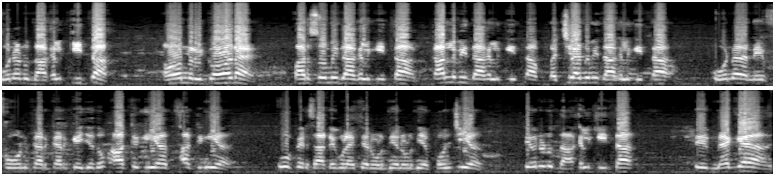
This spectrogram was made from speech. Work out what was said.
ਉਹਨਾਂ ਨੂੰ ਦਾਖਲ ਕੀਤਾ। ਔਨ ਰਿਕਾਰਡ ਹੈ, ਪਰਸੋਂ ਵੀ ਦਾਖਲ ਕੀਤਾ ਕੱਲ ਵੀ ਦਾਖਲ ਕੀਤਾ, ਬੱਚਿਆਂ ਨੂੰ ਵੀ ਦਾਖਲ ਕੀਤਾ। ਉਹਨਾਂ ਨੇ ਫੋਨ ਕਰ ਕਰਕੇ ਜਦੋਂ ਅੱਕ ਗਈਆਂ, ਥੱਕ ਗਈਆਂ, ਉਹ ਫਿਰ ਸਾਡੇ ਕੋਲ ਇੱਥੇ ਰੁਲਦੀਆਂ ਰੁਲਦੀਆਂ ਪਹੁੰਚੀਆਂ ਤੇ ਉਹਨਾਂ ਨੂੰ ਦਾਖਲ ਕੀਤਾ। ਤੇ ਮੈਂ ਕਿਹਾ,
